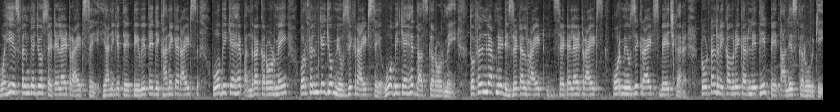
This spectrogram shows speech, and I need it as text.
वही इस फ़िल्म के जो सैटेलाइट राइट्स है, यानी कि टीवी पे दिखाने के राइट्स वो बिके हैं पंद्रह करोड़ में, और फ़िल्म के जो म्यूज़िक राइट्स है, वो बिके हैं दस करोड़ में। तो फ़िल्म ने अपने डिजिटल राइट सैटेलाइट राइट्स और म्यूज़िक राइट्स बेचकर टोटल रिकवरी कर ली थी पैंतालीस करोड़ की।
